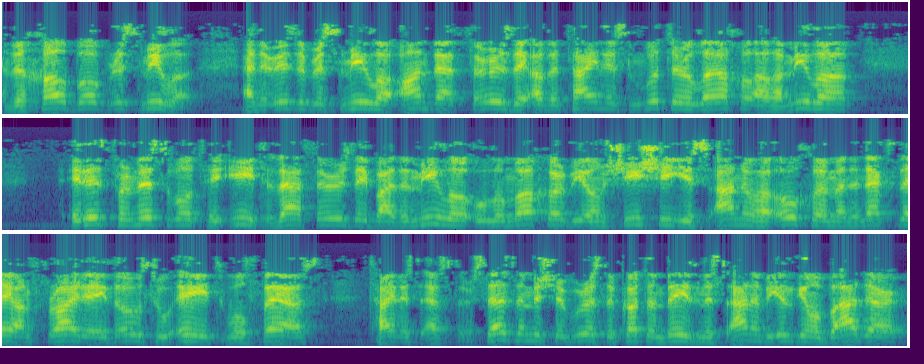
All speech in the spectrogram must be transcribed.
V'chal bo bris milah, and there is a bris on that Thursday of the Tainis mutter lechol al hamila, it is permissible to eat that Thursday by the Milo ulamachar biyom shishi yisanu ha'ochlim, and the next day on Friday, those who ate will fast Tainus Esther. Says the Mishaburas of Katan Beis, Misanim b'yud gimel ba'adar,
